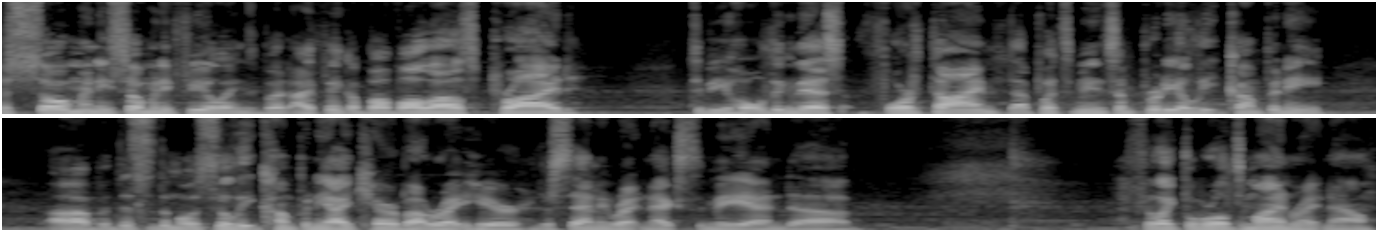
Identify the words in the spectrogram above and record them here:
just so many, so many feelings. But I think above all else, pride to be holding this fourth time. That puts me in some pretty elite company. Uh, but this is the most elite company I care about right here. They're standing right next to me, and uh, I feel like the world's mine right now.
